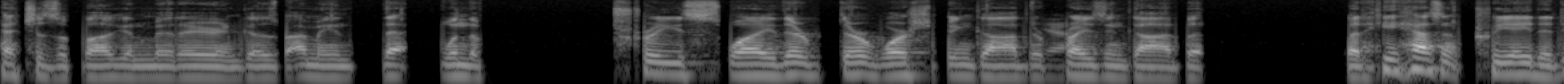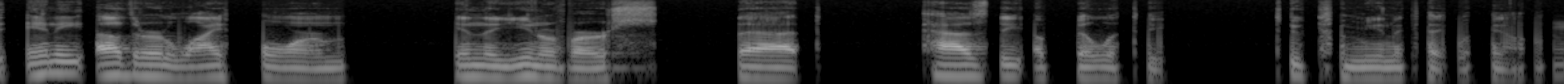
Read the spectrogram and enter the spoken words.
catches a bug in midair and goes, I mean, that when the trees sway, they're they're worshiping God, they're yeah. praising God, but but He hasn't created any other life form in the universe that has the ability to communicate with Him. Mm-hmm.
